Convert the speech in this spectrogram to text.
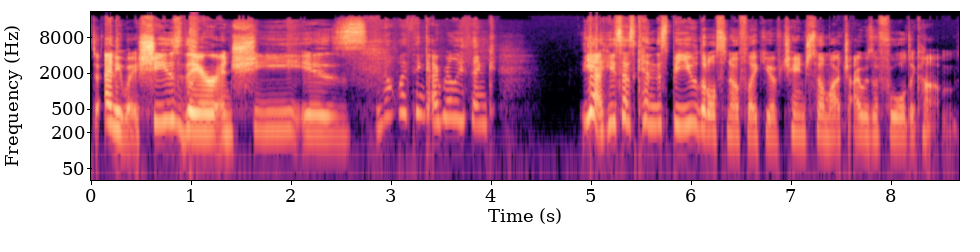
So anyway, she's there and she is no, I think I really think Yeah, he says, Can this be you, little snowflake? You have changed so much, I was a fool to come.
